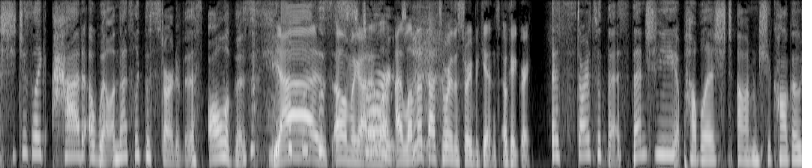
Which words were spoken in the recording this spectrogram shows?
she just like had a will, and that's like the start of this. All of this. Yes. Oh my god, I love. I love that. That's where the story begins. Okay, great. It starts with this. Then she published um, Chicago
